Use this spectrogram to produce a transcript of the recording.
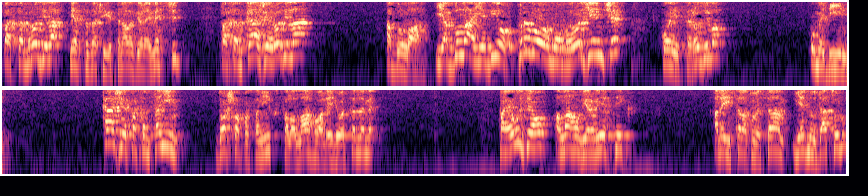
pa sam rodila, mjesto znači gdje se nalazi onaj mesčid, pa sam, kaže, rodila Abdullaha. I Abdullah je bio prvo novorođenče koje se rodilo u Medini. Kaže, pa sam sa njim došla poslaniku, sallallahu alaihi wasallame, pa je uzeo Allahov vjerovjesnik, alaihi salatu wasalam, jednu datulu,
